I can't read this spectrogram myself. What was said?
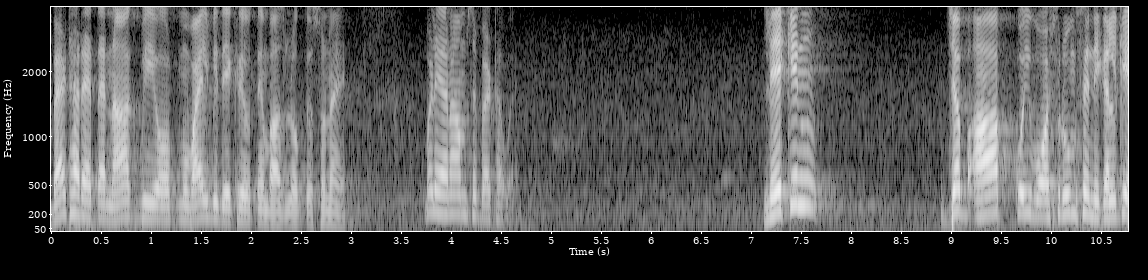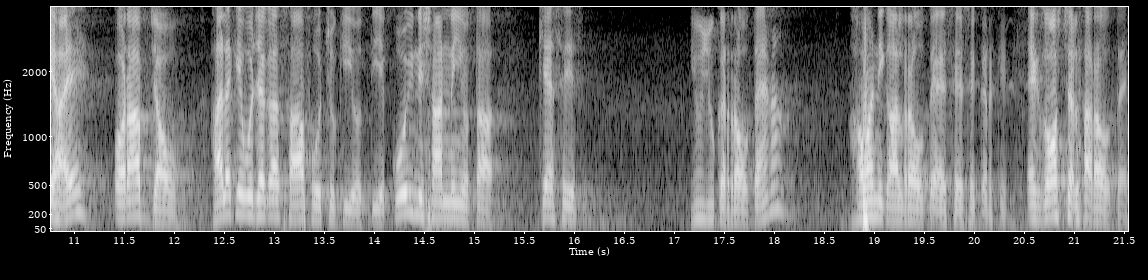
بیٹھا رہتا ہے ناک بھی اور موبائل بھی دیکھ رہے ہوتے ہیں بعض لوگ تو سنا ہے بڑے آرام سے بیٹھا ہوا ہے لیکن جب آپ کوئی واش روم سے نکل کے آئے اور آپ جاؤ حالانکہ وہ جگہ صاف ہو چکی ہوتی ہے کوئی نشان نہیں ہوتا کیسے یوں یوں کر رہا ہوتا ہے نا ہوا نکال رہا ہوتا ہے ایسے ایسے کر کے ایگزاسٹ چلا رہا ہوتا ہے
